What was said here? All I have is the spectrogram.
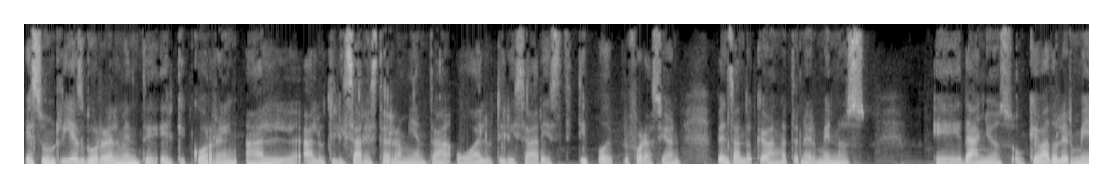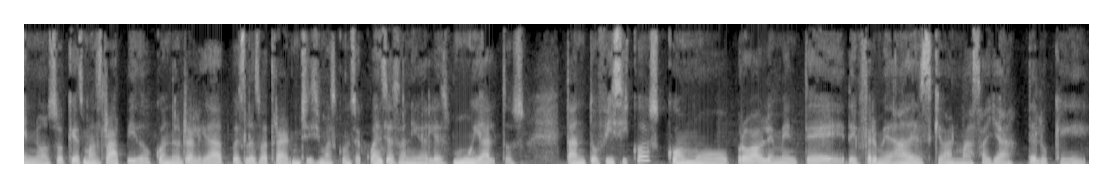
es un riesgo realmente el que corren al, al, utilizar esta herramienta o al utilizar este tipo de perforación pensando que van a tener menos eh, daños o que va a doler menos o que es más rápido cuando en realidad pues les va a traer muchísimas consecuencias a niveles muy altos tanto físicos como probablemente de enfermedades que van más allá de lo que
